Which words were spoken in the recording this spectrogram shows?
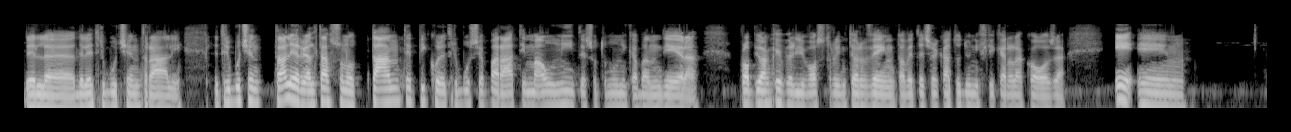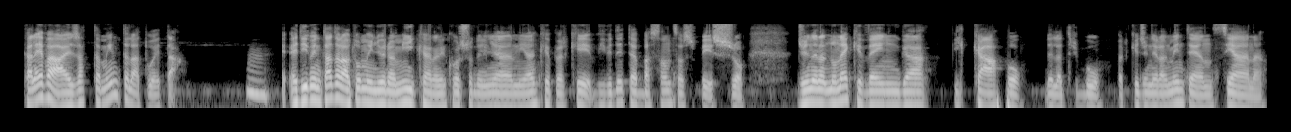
del- delle tribù centrali. Le tribù centrali in realtà sono tante piccole tribù separate ma unite sotto un'unica bandiera, proprio anche per il vostro intervento, avete cercato di unificare la cosa. E ehm, Caleva ha esattamente la tua età, Mm. è diventata la tua migliore amica nel corso degli anni, anche perché vi vedete abbastanza spesso. Genera- non è che venga il capo della tribù, perché generalmente è anziana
